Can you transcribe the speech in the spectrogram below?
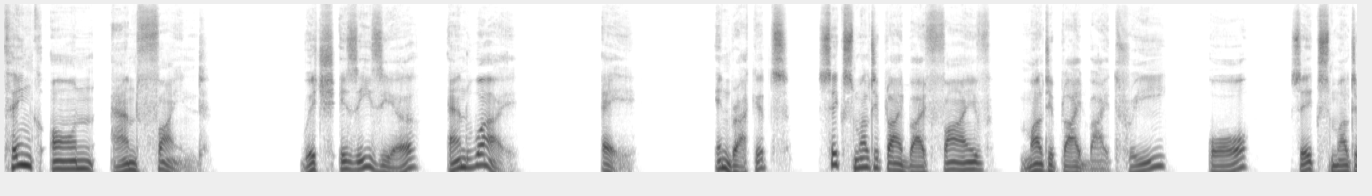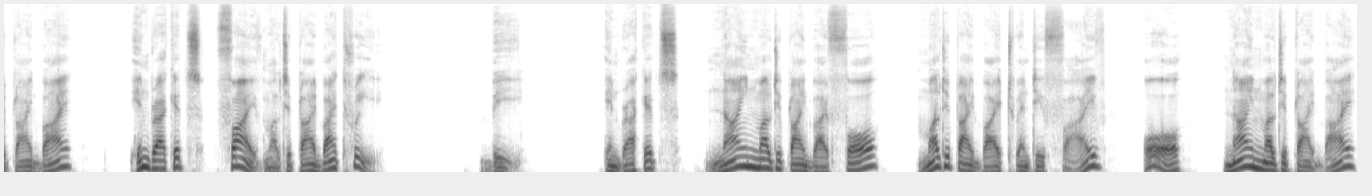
Think on and find. Which is easier and why? A in brackets 6 multiplied by 5 multiplied by 3 or 6 multiplied by in brackets 5 multiplied by 3. B. In brackets 9 multiplied by 4 multiplied by 25 or 9 multiplied by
